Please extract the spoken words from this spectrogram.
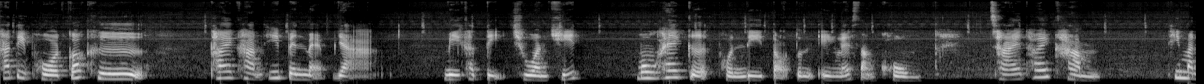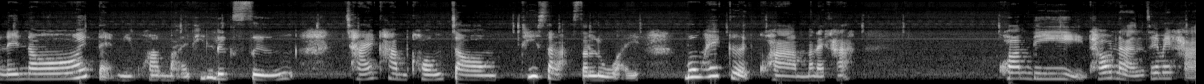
คติโพจน์ก็คือถ้อยคำที่เป็นแบบอย่าง มีคติชวนคิด มุ่งให้เกิดผลดีต่อตนเองและสังคม ใช้ถ้อยคำที่มันน้อยๆแต่มีความหมายที่ลึกซึ้ง ใช้คำคล้องจองที่สละสลวย มุ่งให้เกิดความอะไรคะ ความดีเท่านั้นใช่ไหมคะ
